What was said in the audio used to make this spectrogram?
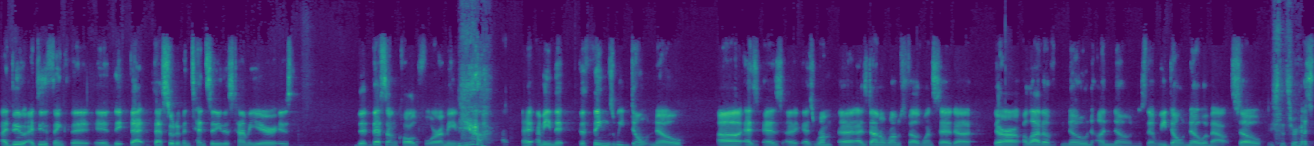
I do. I do think that it, the, that that sort of intensity this time of year is that that's uncalled for. I mean, yeah. I, I mean the the things we don't know, uh, as as uh, as Rum, uh, as Donald Rumsfeld once said, uh, there are a lot of known unknowns that we don't know about. So that's right. Let's,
